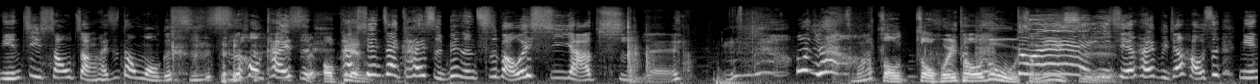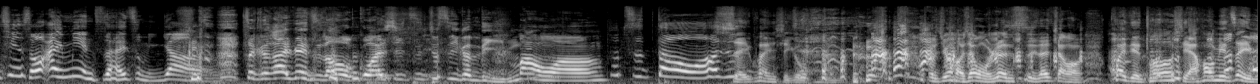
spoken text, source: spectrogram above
年纪稍长，还是到某个时时候开始，他现在开始变成吃饱会吸牙齿哎、欸，我觉得怎么走走回头路？什么意思？以前还比较好，是年轻的时候爱面子还是怎么样？这跟爱面子哪有关系？这就是一个礼貌啊！不知道啊，谁快点写给我看？我觉得好像我认识你在讲我，快点偷偷写，后面这里不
